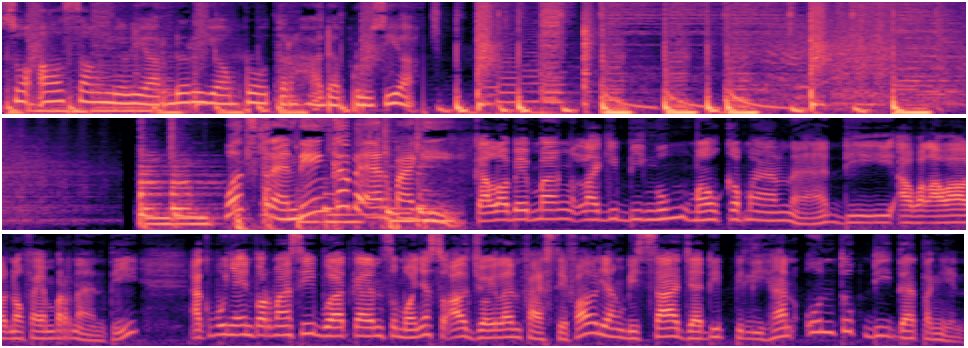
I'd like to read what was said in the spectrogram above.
soal sang miliarder yang pro terhadap Rusia. What's Trending KBR Pagi. Kalau memang lagi bingung mau ke mana di awal-awal November nanti, aku punya informasi buat kalian semuanya soal Joyland Festival yang bisa jadi pilihan untuk didatengin.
